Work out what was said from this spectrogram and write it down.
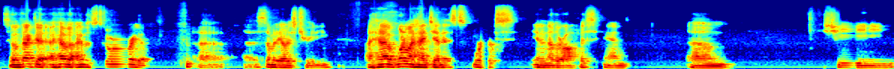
so in fact, I have a, I have a story of uh, uh, somebody I was treating. I have one of my hygienists works in another office, and um, she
